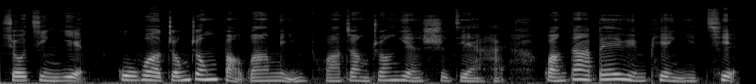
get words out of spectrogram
修净业，故获种种宝光明，华藏庄严世界海，广大悲云遍一切，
